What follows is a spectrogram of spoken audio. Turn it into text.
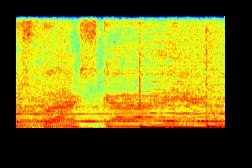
pitch black sky.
